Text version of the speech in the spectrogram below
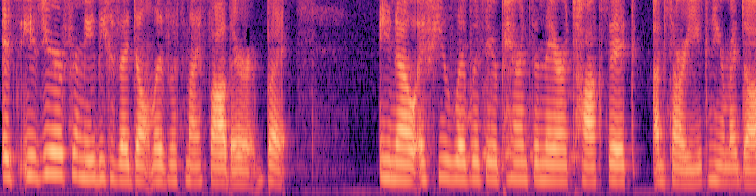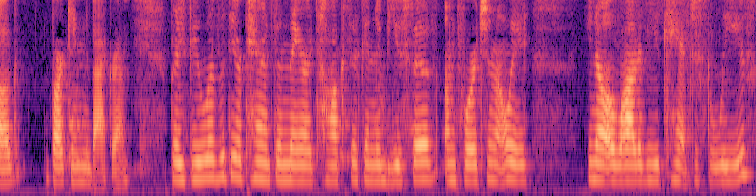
It's easier for me because I don't live with my father, but you know, if you live with your parents and they are toxic, I'm sorry, you can hear my dog barking in the background. But if you live with your parents and they are toxic and abusive, unfortunately, you know, a lot of you can't just leave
